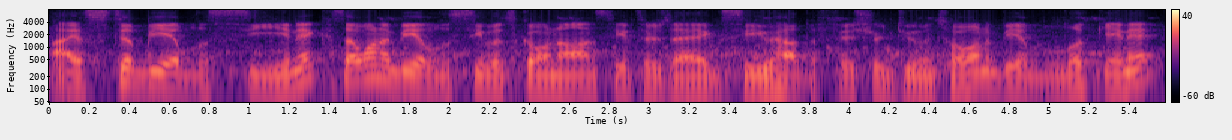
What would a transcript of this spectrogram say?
I'll still be able to see in it, because I want to be able to see what's going on, see if there's eggs, see how the fish are doing, so I want to be able to look in it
